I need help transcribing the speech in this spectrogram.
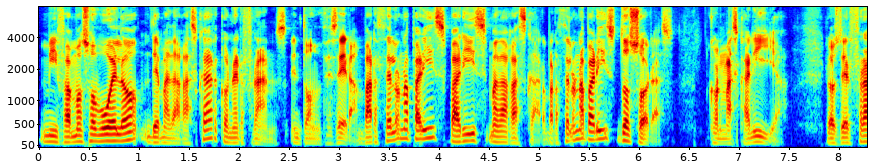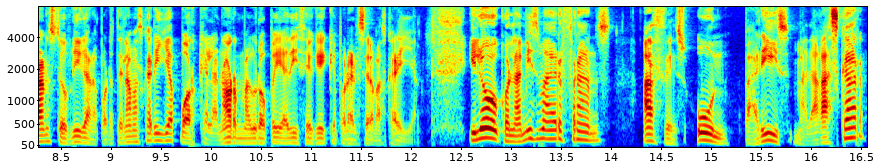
mi famoso vuelo de Madagascar con Air France. Entonces era Barcelona-París, París-Madagascar. Barcelona-París, dos horas, con mascarilla. Los de Air France te obligan a ponerte la mascarilla porque la norma europea dice que hay que ponerse la mascarilla. Y luego con la misma Air France haces un París-Madagascar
